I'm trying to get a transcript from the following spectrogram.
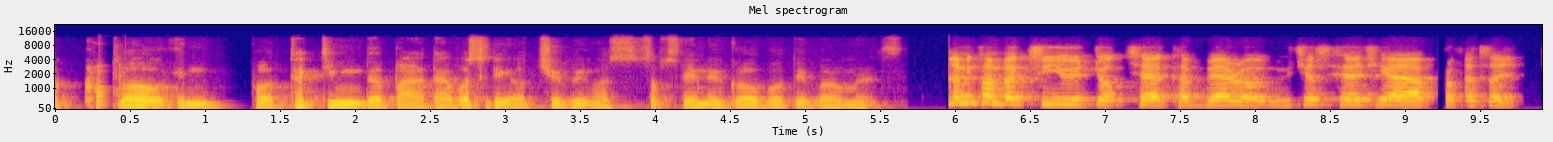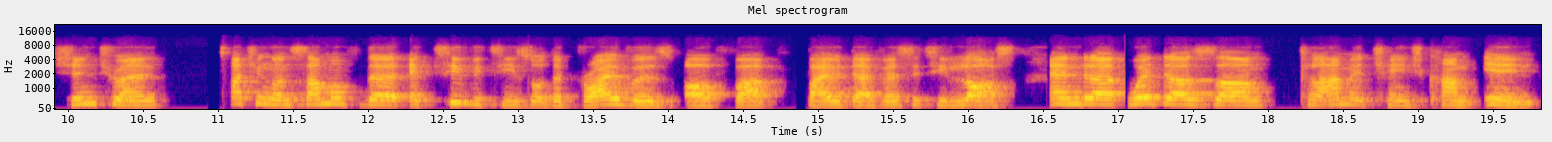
a crossroad in protecting the biodiversity, achieving a sustainable global development. Let me come back to you, Dr. Cabero. We just heard here Professor Xinquan touching on some of the activities or the drivers of uh, biodiversity loss. And uh, where does um, climate change come in?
